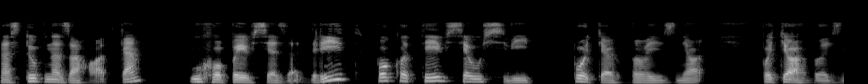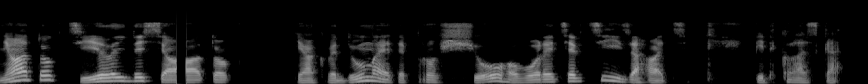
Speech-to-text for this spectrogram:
Наступна загадка. Ухопився за дріт, покотився у світ. Потяг, близня... Потяг близняток цілий десяток. Як ви думаєте, про що говориться в цій загадці? Підказка.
